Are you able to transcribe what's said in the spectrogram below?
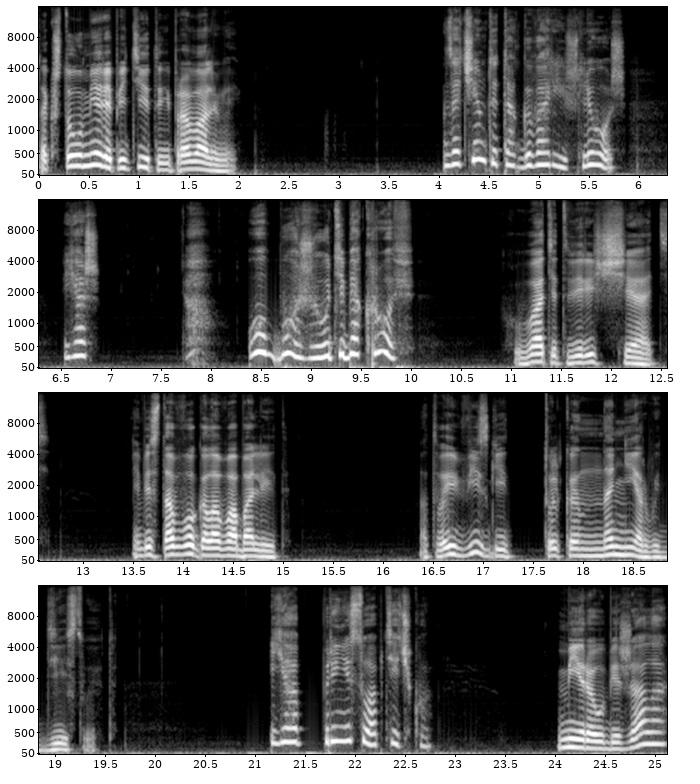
Так что умерь аппетиты и проваливай. Зачем ты так говоришь, Лёш? Я ж... О, боже, у тебя кровь! Хватит верещать. И без того голова болит. А твои визги только на нервы действуют. Я принесу аптечку. Мира убежала,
